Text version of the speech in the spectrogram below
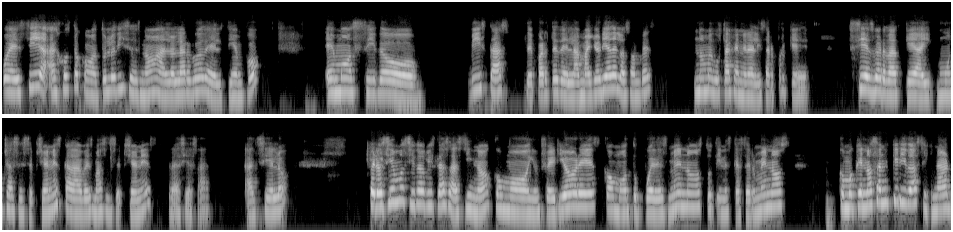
Pues sí, justo como tú lo dices, ¿no? A lo largo del tiempo hemos sido vistas de parte de la mayoría de los hombres. No me gusta generalizar porque sí es verdad que hay muchas excepciones, cada vez más excepciones, gracias al cielo. Pero sí hemos sido vistas así, ¿no? Como inferiores, como tú puedes menos, tú tienes que hacer menos. Como que nos han querido asignar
